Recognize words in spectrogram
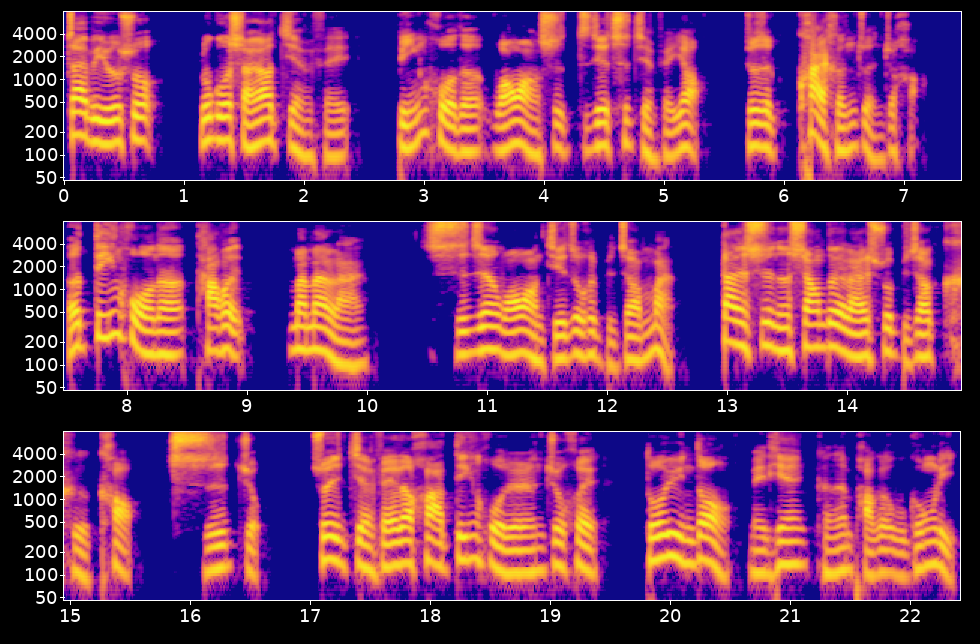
再比如说。如果想要减肥，丙火的往往是直接吃减肥药，就是快很准就好。而丁火呢，它会慢慢来，时间往往节奏会比较慢，但是呢，相对来说比较可靠、持久。所以减肥的话，丁火的人就会多运动，每天可能跑个五公里。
